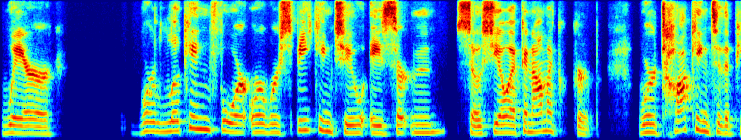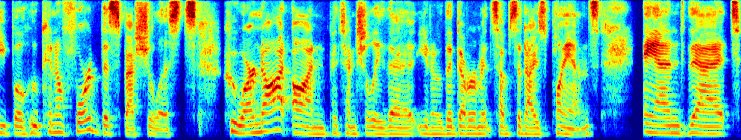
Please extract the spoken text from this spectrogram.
where we're looking for or we're speaking to a certain socioeconomic group we're talking to the people who can afford the specialists who are not on potentially the you know the government subsidized plans and that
